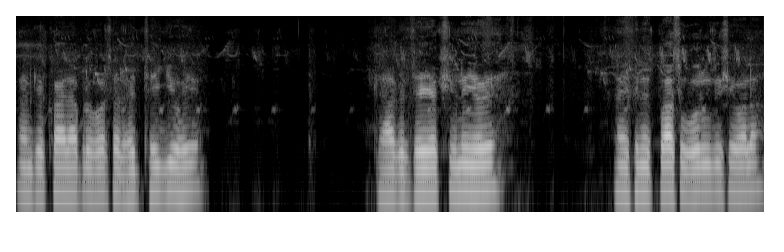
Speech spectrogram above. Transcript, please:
કારણ કે કાલે આપણે વરસાદ હજ થઈ ગયો હોય એટલે આગળ જઈ શકશું નહીં હવે. અહીંથી પાછું વરું જશે વાલા.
